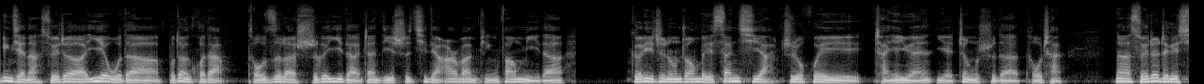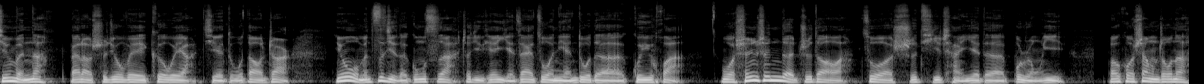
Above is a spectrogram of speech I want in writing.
并且呢，随着业务的不断扩大，投资了十个亿的占地十七点二万平方米的。格力智能装备三期啊，智慧产业园也正式的投产。那随着这个新闻呢，白老师就为各位啊解读到这儿。因为我们自己的公司啊，这几天也在做年度的规划。我深深的知道啊，做实体产业的不容易。包括上周呢，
